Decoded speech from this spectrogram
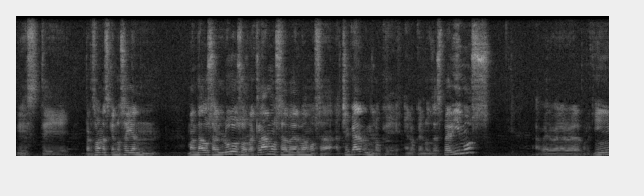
este, personas que nos hayan mandado saludos o reclamos. A ver, vamos a, checar en lo, que, en lo que nos despedimos. A ver, a ver, a ver, por aquí.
